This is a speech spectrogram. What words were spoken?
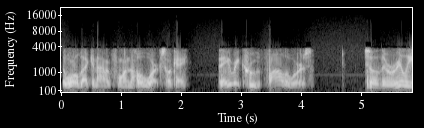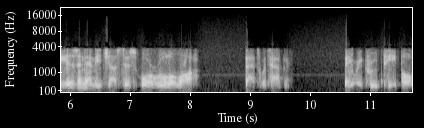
the World Economic Forum, the whole works, okay? They recruit followers so there really isn't any justice or rule of law. That's what's happening. They recruit people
